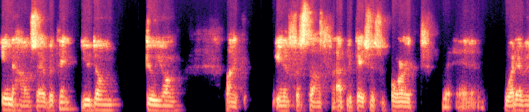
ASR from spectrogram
in-house everything. You don't do your like infra stuff, application support, uh, whatever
